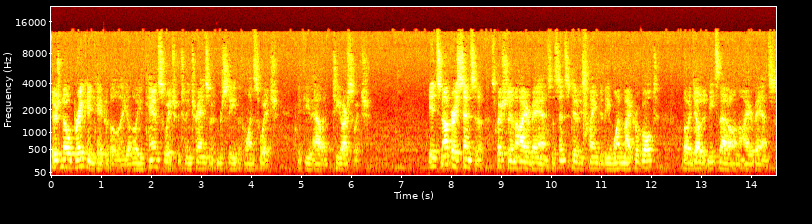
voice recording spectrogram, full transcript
There's no break-in capability, although you can switch between transmit and receive with one switch if you have a TR switch. It's not very sensitive, especially in the higher bands. The sensitivity is claimed to be 1 microvolt, though I doubt it meets that on the higher bands.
